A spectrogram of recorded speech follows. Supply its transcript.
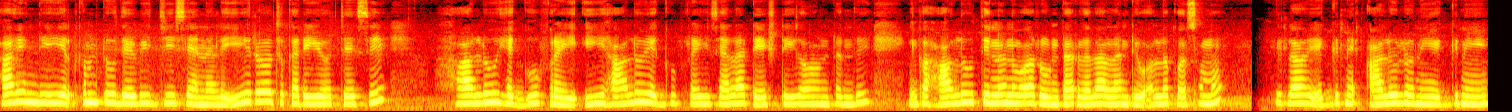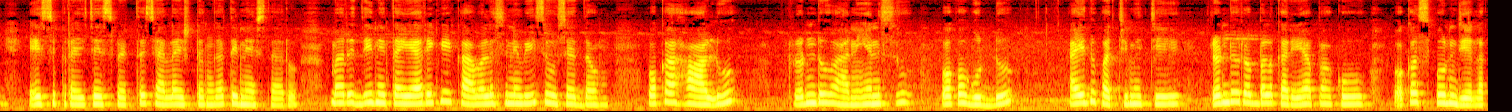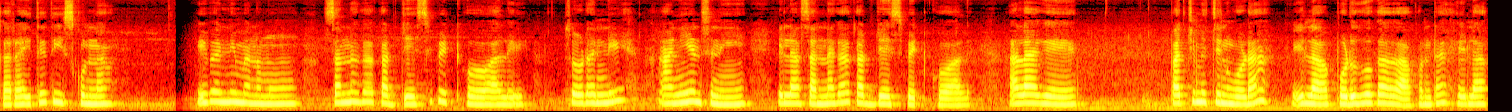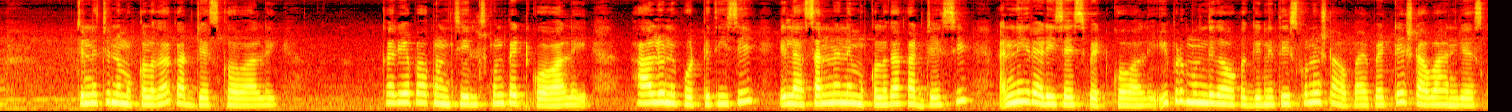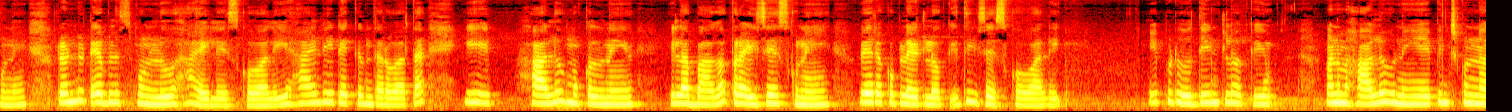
Hi అండి welcome to Deviji channel. ఈరోజు curry వచ్చేసి హాలు ఎగ్గు ఫ్రై. ఈ హాలు ఎగ్గు ఫ్రై చాలా టేస్టీగా ఉంటుంది. ఇంకా హాలు తినని వారు ఉంటారు కదా అలాంటి వాళ్ళ కోసము ఇలా ఎగ్ని ఆలులోని ఎగ్ని వేసి ఫ్రై చేసి పెడితే చాలా ఇష్టంగా తినేస్తారు. మరి దీని తయారీకి కావలసినవి చూసేద్దాం. ఒక హాలు రెండు ఆనియన్స్ ఒక గుడ్డు ఐదు పచ్చిమిర్చి రెండు రొబ్బల కరివేపాకు ఒక స్పూన్ జీలకర్ర అయితే తీసుకున్నా. ఇవన్నీ మనము సన్నగా కట్ చేసి పెట్టుకోవాలి. చూడండి ఆనియన్స్ని ఇలా సన్నగా కట్ చేసి పెట్టుకోవాలి. అలాగే పచ్చిమిర్చిని కూడా ఇలా పొడుగుగా కాకుండా ఇలా చిన్న చిన్న ముక్కలుగా కట్ చేసుకోవాలి. కరివేపాకుని చీల్చుకుని పెట్టుకోవాలి. ఆలుని పొట్టు తీసి ఇలా సన్నని ముక్కలుగా కట్ చేసి అన్నీ రెడీ చేసి పెట్టుకోవాలి. ఇప్పుడు ముందుగా ఒక గిన్నె తీసుకుని స్టవ్ పై పెట్టి స్టవ్ ఆన్ చేసుకుని రెండు టేబుల్ స్పూన్లు ఆయిల్ వేసుకోవాలి. ఈ ఆయిల్ ఎక్కిన తర్వాత ఈ ఆలు ముక్కల్ని ఇలా బాగా ఫ్రై చేసుకుని వేరొక ప్లేట్లోకి తీసేసుకోవాలి. ఇప్పుడు దీంట్లోకి మనం హాలువుని వేపించుకున్న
